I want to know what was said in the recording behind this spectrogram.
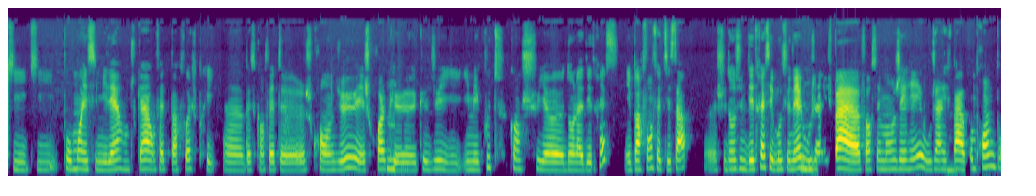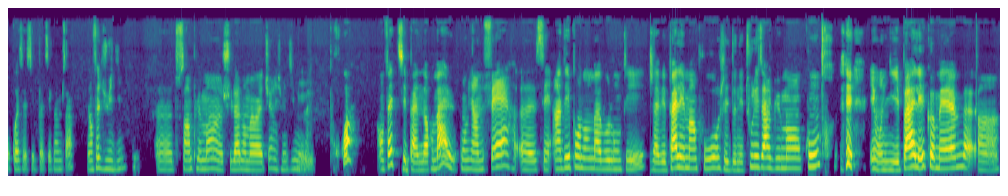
qui, qui, pour moi, est similaire. En tout cas, en fait, parfois, je prie parce qu'en fait, je crois en Dieu et je crois mm. que, que Dieu, il, il m'écoute quand je suis dans la détresse. Et parfois, en fait, c'est ça. Euh, je suis dans une détresse émotionnelle où mmh. j'arrive pas à forcément gérer, où j'arrive pas à comprendre pourquoi ça s'est passé comme ça. Et en fait, je lui dis, euh, tout simplement, euh, je suis là dans ma voiture et je me dis, mais pourquoi? En fait, c'est pas normal qu'on vient de faire, c'est indépendant de ma volonté. J'avais pas les mains pour, j'ai donné tous les arguments contre et on n'y est pas allé quand même. Enfin,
